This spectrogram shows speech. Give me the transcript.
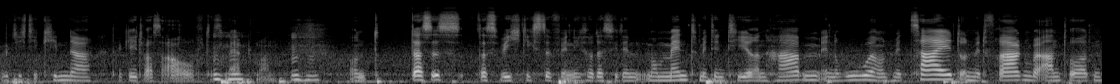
wirklich die Kinder, da geht was auf, das merkt man. Und das ist das Wichtigste, finde ich, so dass sie den Moment mit den Tieren haben, in Ruhe und mit Zeit und mit Fragen beantworten.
